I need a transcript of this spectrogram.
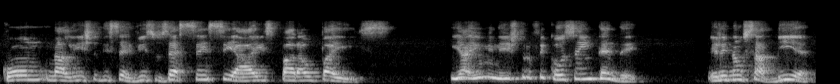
como na lista de serviços essenciais para o país. E aí o ministro ficou sem entender. Ele não sabia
